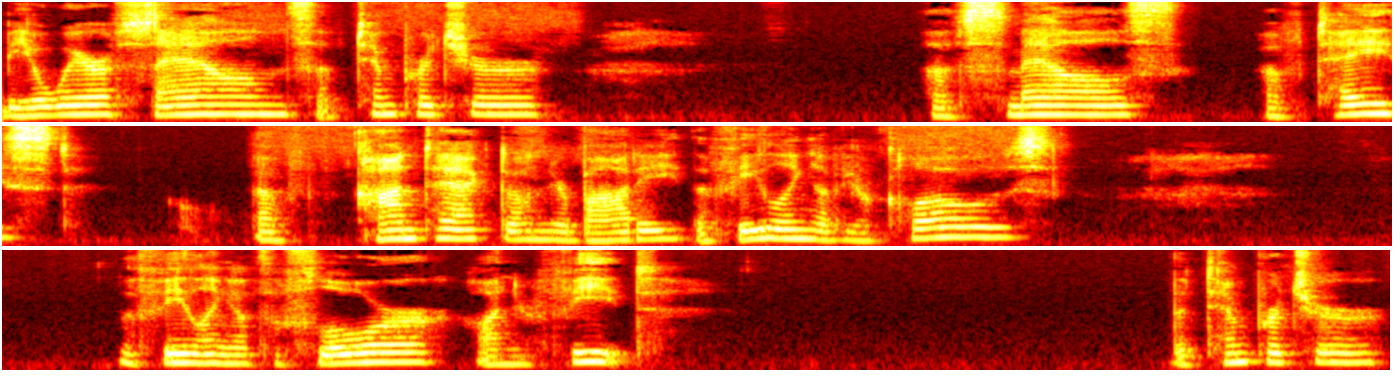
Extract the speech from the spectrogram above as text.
Be aware of sounds, of temperature, of smells, of taste, of contact on your body, the feeling of your clothes, the feeling of the floor on your feet, the temperature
